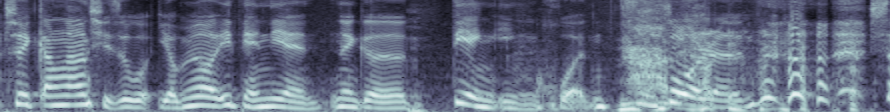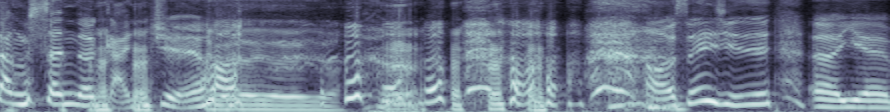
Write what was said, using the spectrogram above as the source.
所以刚刚其实我有没有一点点那个电影魂制作人 上升的感觉 哈？有有有有。好，所以其实呃也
